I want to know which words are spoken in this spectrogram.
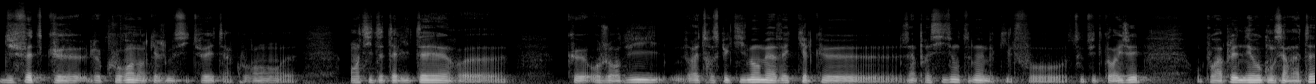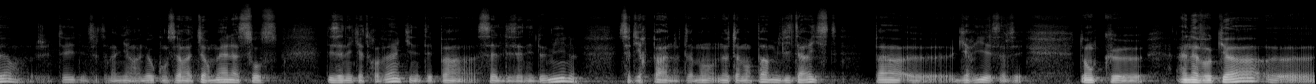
du fait que le courant dans lequel je me situais était un courant antitotalitaire que aujourd'hui, rétrospectivement, mais avec quelques imprécisions tout de même qu'il faut tout de suite corriger, on pourrait appeler néoconservateur. J'étais d'une certaine manière un néoconservateur, mais à la sauce des années 80, qui n'était pas celle des années 2000, c'est-à-dire pas notamment, notamment pas militariste, pas euh, guerrier. Ça. Donc euh, un avocat euh,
